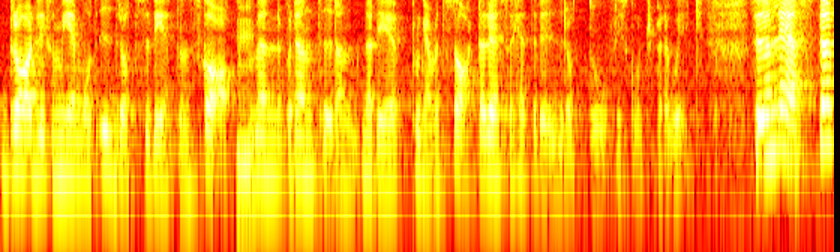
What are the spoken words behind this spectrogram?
drar det liksom mer mot idrottsvetenskap. Men på den tiden när det programmet startade så hette det idrott och friskvårdspedagogik. Så jag läste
